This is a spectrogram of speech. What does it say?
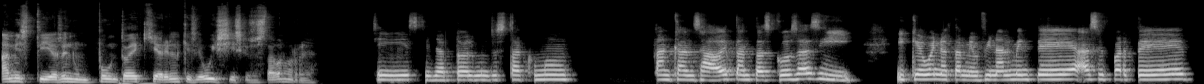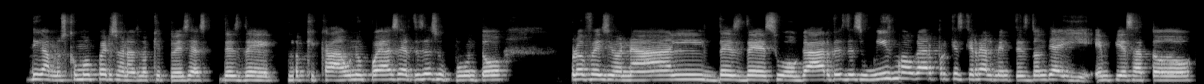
a mis tíos en un punto de quiebre en el que dice, uy, sí, es que eso está gonorrea. Sí, es que ya todo el mundo está como tan cansado de tantas cosas y, y que bueno, también finalmente hace parte, digamos, como personas, lo que tú decías, desde lo que cada uno puede hacer desde su punto profesional, desde su hogar, desde su mismo hogar, porque es que realmente es donde ahí empieza todo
